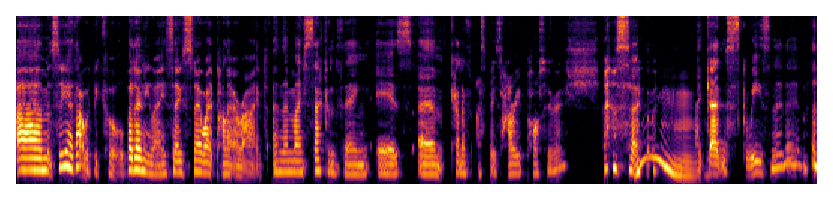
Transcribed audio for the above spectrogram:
Um, so yeah, that would be cool. But anyway, so Snow White palette arrived, and then my second thing is um kind of I suppose Harry Potterish. so Mm. again, squeezing it in.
